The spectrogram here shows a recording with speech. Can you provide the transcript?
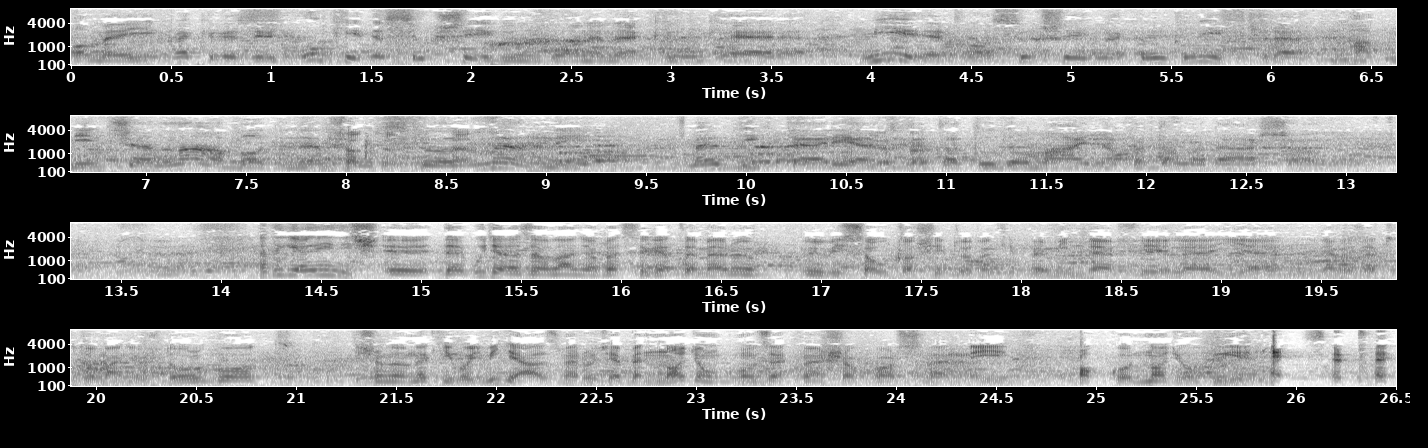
amelyik megkérdezi, hogy oké, okay, de szükségünk van-e nekünk erre? Miért van szükség nekünk liftre? Hát nincsen lábad, nem Stb. tudsz fölmenni. Meddig terjedhet a tudománynak a tagadása? Hát igen, én is, de ugyanezzel a lányal beszélgetem, ő, ő visszautasít tulajdonképpen mindenféle ilyen nevezett tudományos dolgot, és mondom neki, hogy vigyázz, mert hogyha ebben nagyon konzekvens akarsz lenni, akkor nagyon hülye helyzetek.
